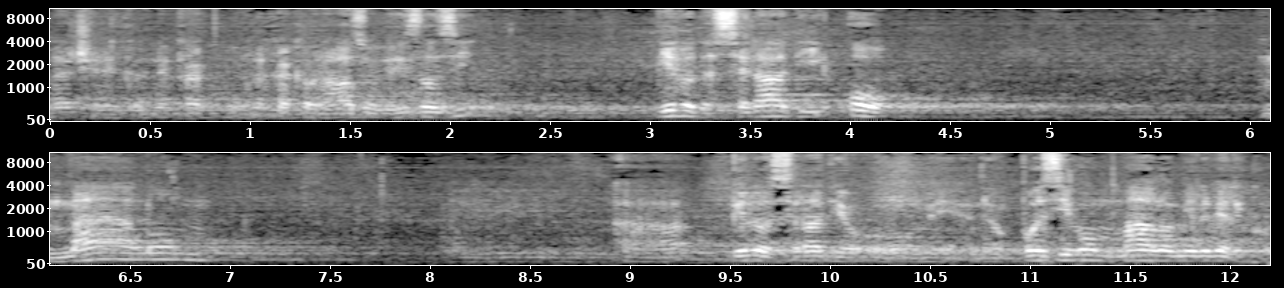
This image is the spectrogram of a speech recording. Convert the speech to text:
znači, nekako, nekakav razlog da izlazi, bilo da se radi o malom a, bilo se radi o ovome neopozivom, malom ili velikom.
